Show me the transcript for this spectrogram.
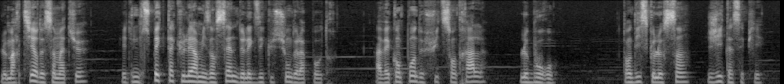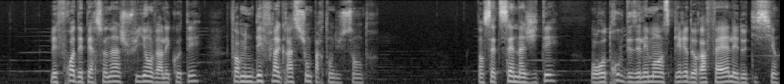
Le martyr de Saint Matthieu est une spectaculaire mise en scène de l'exécution de l'apôtre, avec en point de fuite centrale le bourreau, tandis que le saint gîte à ses pieds. L'effroi des personnages fuyant vers les côtés forme une déflagration partant du centre. Dans cette scène agitée, on retrouve des éléments inspirés de Raphaël et de Titien,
